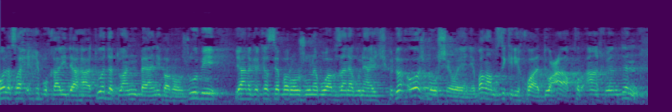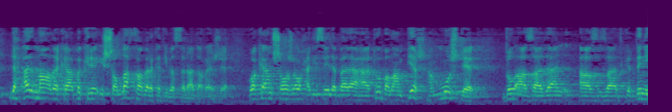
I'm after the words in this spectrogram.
ئەو لە صحیح بخاریدا هاتووە دەتوانن بەیانی بە ڕۆژوو بی یانەگە کەسێ بە ڕۆژوو نەبووە بزانە گوناهیش کردو ئەوش بەو شێوەیەنێ بەڵام ذکری خوا دوعا قورئان خوێندن لە هەر ماڵەکە بکرێ ئیشەڵڵا خوا بەرەکەتی بەسەرا دەڕێژێ وەکەم شەوژە و حەدیسەی لەبەرا هاتووە بەڵام پێش هەموو شتێک دڵ ئازادان ئازادکردنی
